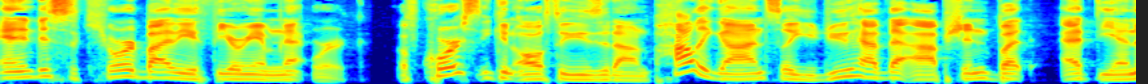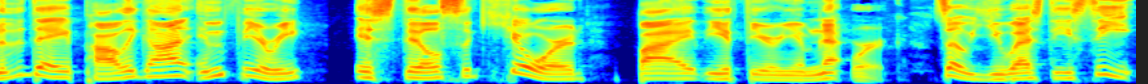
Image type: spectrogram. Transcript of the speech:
and it is secured by the Ethereum network. Of course, you can also use it on Polygon, so you do have that option, but at the end of the day, Polygon, in theory, is still secured by the Ethereum network. So USDC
